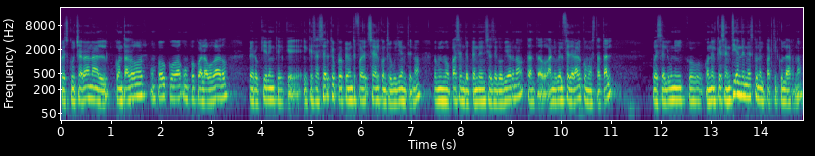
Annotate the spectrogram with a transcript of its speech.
escucharán al contador un poco, un poco al abogado, pero quieren que el que, el que se acerque propiamente sea el contribuyente, ¿no? Lo mismo pasa en dependencias de gobierno, tanto a nivel federal como estatal, pues el único con el que se entienden es con el particular, ¿no?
